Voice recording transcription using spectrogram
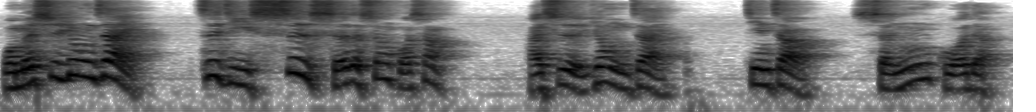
我们是用在自己适时的生活上，还是用在？建造神国的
